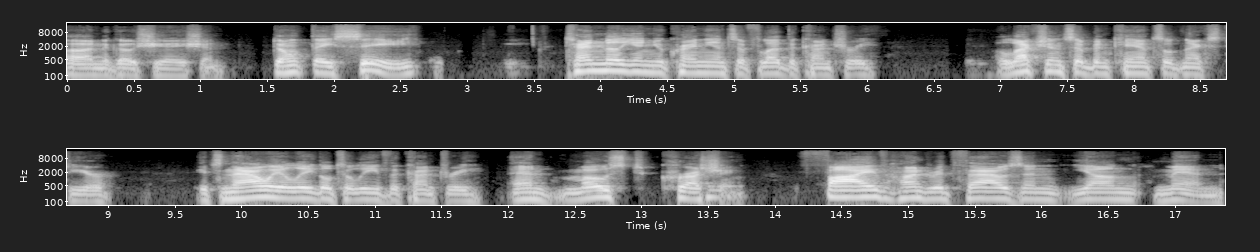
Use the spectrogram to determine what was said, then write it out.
uh, negotiation? Don't they see 10 million Ukrainians have fled the country? Elections have been canceled next year. It's now illegal to leave the country. And most crushing, 500,000 young men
